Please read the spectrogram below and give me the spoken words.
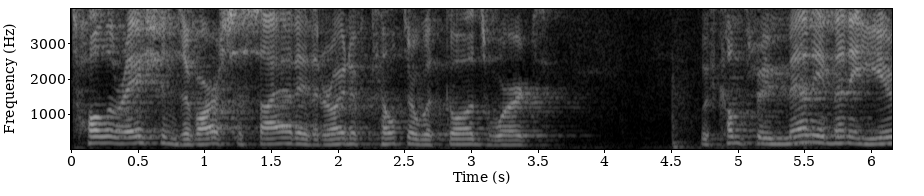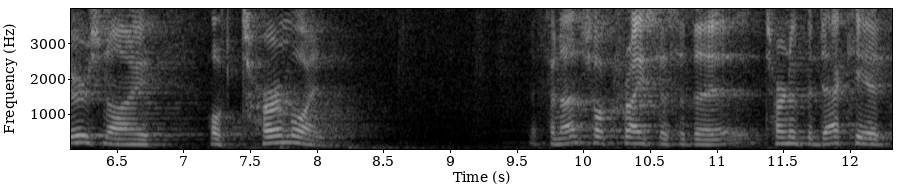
tolerations of our society that are out of kilter with God's Word. We've come through many, many years now of turmoil. The financial crisis at the turn of the decade.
